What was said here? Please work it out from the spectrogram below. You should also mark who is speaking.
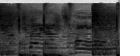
Speaker 1: you can't hold.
